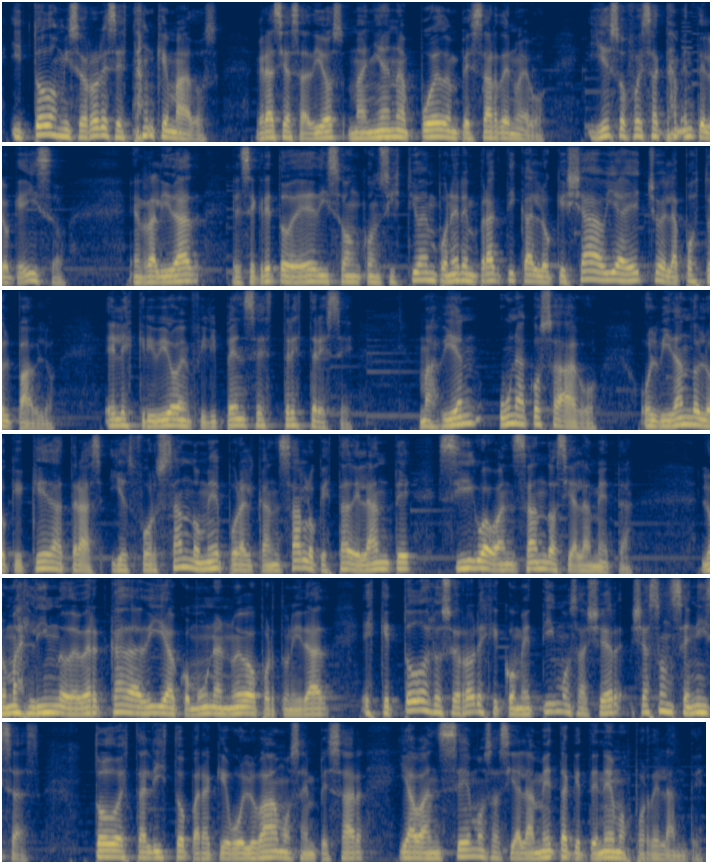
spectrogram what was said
y todos mis errores están quemados. Gracias a Dios, mañana puedo empezar de nuevo. Y eso fue exactamente lo que hizo. En realidad, el secreto de Edison consistió en poner en práctica lo que ya había hecho el apóstol Pablo. Él escribió en Filipenses 3:13, Más bien, una cosa hago, olvidando lo que queda atrás y esforzándome por alcanzar lo que está delante, sigo avanzando hacia la meta lo más lindo de ver cada día como una nueva oportunidad es que todos los errores que cometimos ayer ya son cenizas. Todo está listo para que volvamos a empezar y avancemos hacia la meta que tenemos por delante.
